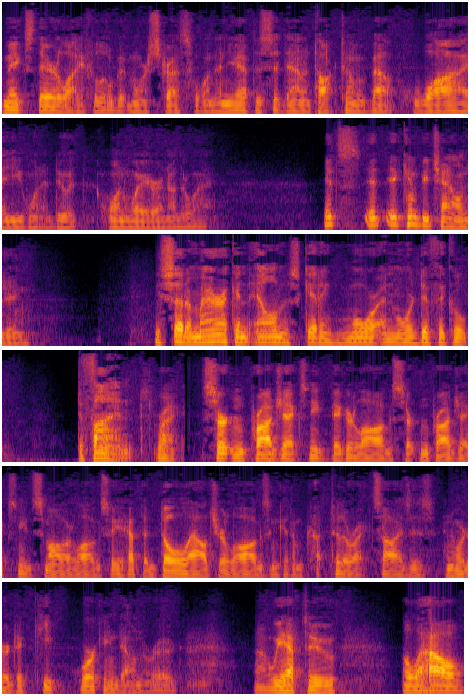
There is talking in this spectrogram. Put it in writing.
makes their life a little bit more stressful. And then you have to sit down and talk to them about why you want to do it one way or another way. It's, it, it can be challenging. You said American elm is getting more and more difficult to find. Right. Certain projects need bigger logs, certain projects need smaller logs, so you have to dole out your logs and get them cut to the right sizes in order to keep working down the road. Uh, we have to allow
